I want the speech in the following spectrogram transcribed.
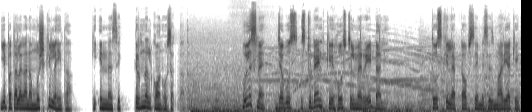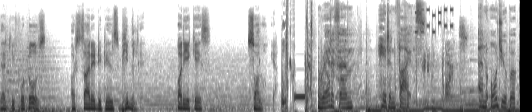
यह पता लगाना मुश्किल नहीं था कि इनमें से क्रिमिनल कौन हो सकता था। पुलिस ने जब उस स्टूडेंट के हॉस्टल में रेड डाली तो उसके लैपटॉप से मिसेज मारिया के घर की फ़ोटोज़ और सारे डिटेल्स भी मिल गए। और ये केस सॉल्व हो गया। Red F M hidden files an audio book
